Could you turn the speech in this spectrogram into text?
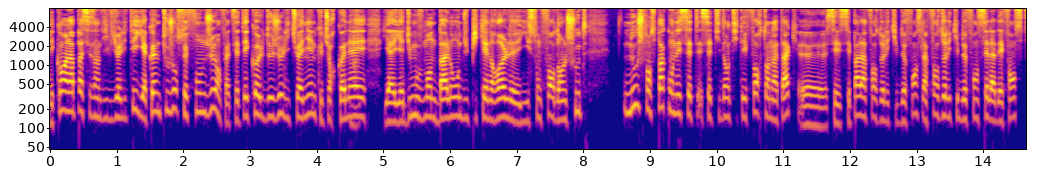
Mais quand elle n'a pas ses individualités, il y a quand même toujours ce fond de jeu, en fait, cette école de jeu lituanienne que tu reconnais. Il y, a, du mouvement de ballon, du pick and roll, ils sont forts dans le shoot. Nous, je pense pas qu'on ait cette, identité forte en attaque. Euh, Ce c'est pas la force de l'équipe de France. La force de l'équipe de France, c'est la défense.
